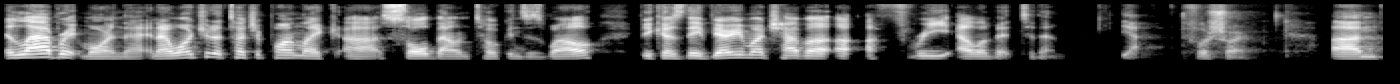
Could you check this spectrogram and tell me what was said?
elaborate more on that. And I want you to touch upon like uh, soulbound tokens as well, because they very much have a, a free element to them. Yeah, for sure. Um,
